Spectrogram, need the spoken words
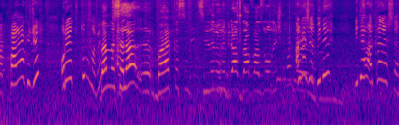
Bak parmak ucu. Oraya tuttun mu abi? Ben mesela e, bayak kasım size göre biraz daha fazla olduğu için ben Arkadaşlar bir de bir de arkadaşlar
